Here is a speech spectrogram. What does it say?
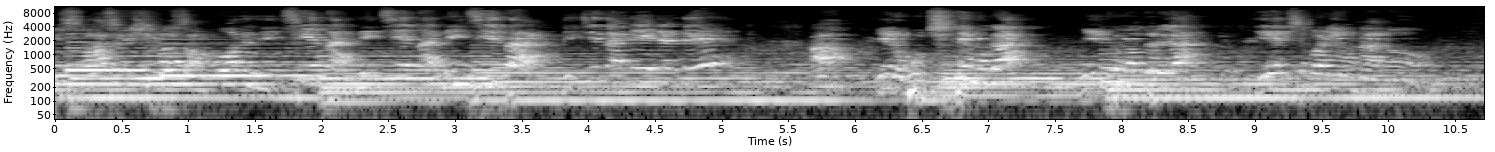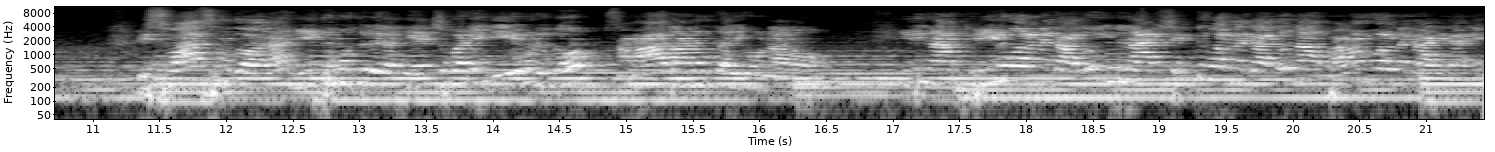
విశ్వాస విషయంలో సంపూర్ణ నిశ్చేత నిశ్చయత నిశ్చయత అంటే ఏంటంటే నేను ఉచితముగా నీతిమంతుడిగా తీర్చబడి ఉన్నాను. విశ్వాసం ద్వారా నీతిమంతుడిగా తీర్చబడి దేవుడితో సమాధానం కలిగి ఉన్నాను. ఇది నా క్రియ వలన కాదు ఇది నా శక్తి వలన కాదు నా బలం వలన కాదు కానీ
